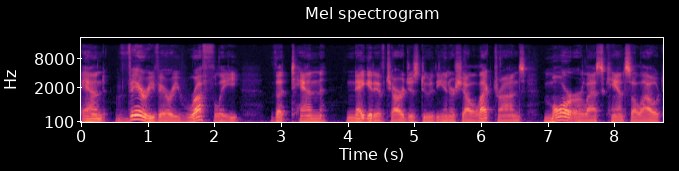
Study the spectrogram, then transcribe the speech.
and very, very roughly, the 10 negative charges due to the inner shell electrons more or less cancel out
